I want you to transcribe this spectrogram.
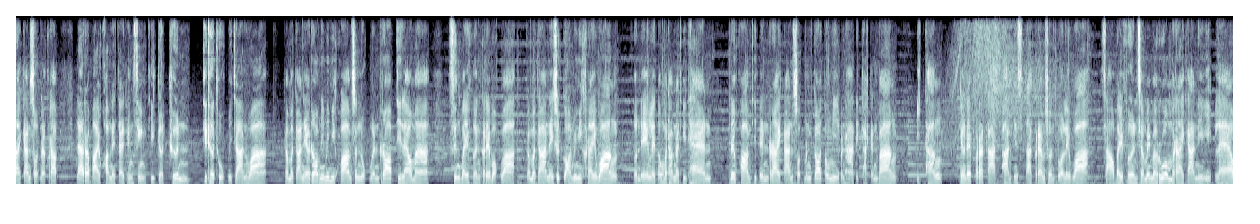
รายการสดนะครับ และระบายความในใจถึงสิ่งที่เกิดขึ้น ที่เธอถูกวิจารณ์ว่า กรรมการในรอบนี้ไม่มีความสนุกเหมือนรอบที่แล้วมา ซึ่งใบเฟิร์นก็ได้บอกว่า กรรมการในชุดก่อนไม่มีใครว่าง ตนเองเลยต้องมาทำหน้าที่แทน ด้วยความที่เป็นรายการสดมันก็ต้องมีปัญหาติดขัดกันบ้าง อีกทั้งยังได้ประกาศผ่านอินสตาแกรมส่วนตัวเลยว่า สาวใบเฟิร์นจะไม่มาร่วมรายการนี้อีกแล้ว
